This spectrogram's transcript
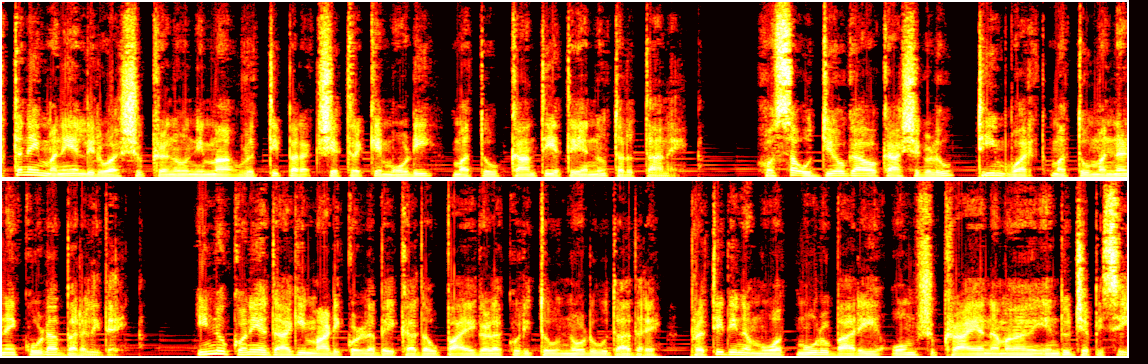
ಹತ್ತನೇ ಮನೆಯಲ್ಲಿರುವ ಶುಕ್ರನು ನಿಮ್ಮ ವೃತ್ತಿಪರ ಕ್ಷೇತ್ರಕ್ಕೆ ಮೋಡಿ ಮತ್ತು ಕಾಂತೀಯತೆಯನ್ನು ತರುತ್ತಾನೆ. ಹೊಸ ಉದ್ಯೋಗಾವಕಾಶಗಳು ಟೀಮ್ ವರ್ಕ್ ಮತ್ತು ಮನ್ನಣೆ ಕೂಡ ಬರಲಿದೆ. ಇನ್ನು ಕೊನೆಯದಾಗಿ ಮಾಡಿಕೊಳ್ಳಬೇಕಾದ ಉಪಾಯಗಳ ಕುರಿತು ನೋಡುವುದಾದರೆ, ಪ್ರತಿದಿನ ಮೂವತ್ಮೂರು ಬಾರಿ ಓಂ ಶುಕ್ರಾಯ ನಮಃ ಎಂದು ಜಪಿಸಿ.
